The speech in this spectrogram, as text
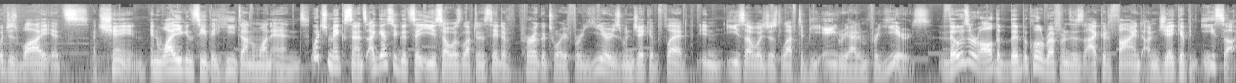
which is why it's a chain, and why you can see the heat on one end. Which makes sense. I guess you could say Esau was left in a state of purgatory for years when Jacob fled, and Esau was just left to be angry at him for years. Those are all the biblical references I could find on Jacob and Esau.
